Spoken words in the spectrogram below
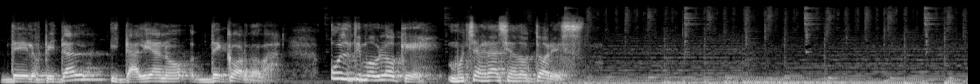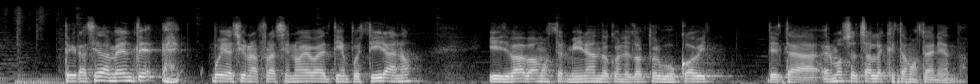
del Hospital Italiano de Córdoba. Último bloque. Muchas gracias, doctores. Desgraciadamente, voy a decir una frase nueva, el tiempo es tirano, y va, vamos terminando con el doctor Bukovic de esta hermosa charla que estamos teniendo.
